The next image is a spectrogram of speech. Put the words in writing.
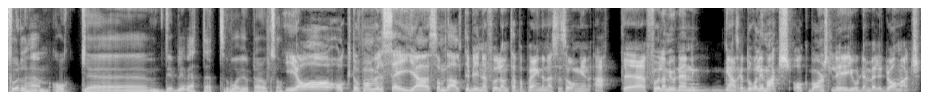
Fulham och eh, det blev 1-1 oavgjort där också. Ja, och då får man väl säga, som det alltid blir när Fulham tappar poäng den här säsongen, att eh, Fulham gjorde en ganska dålig match och Barnsley gjorde en väldigt bra match.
